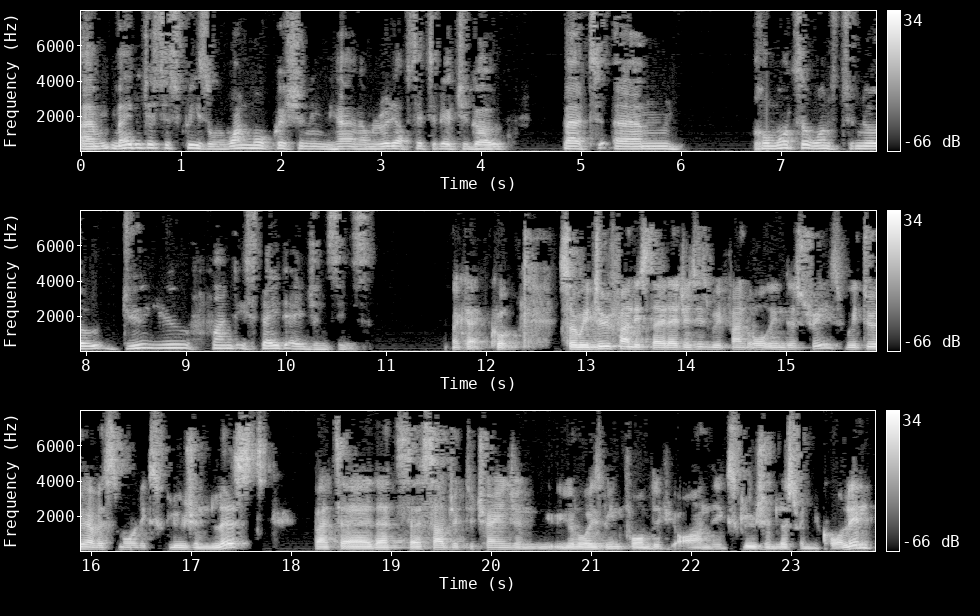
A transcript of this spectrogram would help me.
Um, maybe just to squeeze one more question in here, and I'm really upset to let you go, but, um, wants to know, do you fund estate agencies? Okay, cool. So we do fund estate agencies. We fund all industries. We do have a small exclusion list, but uh, that's uh, subject to change and you'll always be informed if you're on the exclusion list when you call in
